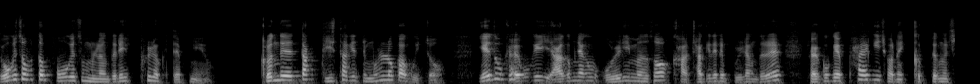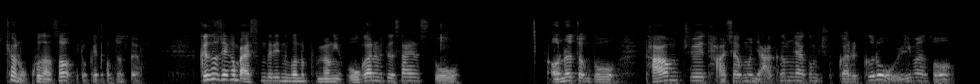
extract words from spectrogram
여기서부터 보호계수 물량들이 풀렸기 때문이에요. 그런데 딱 비슷하게 지금 흘러가고 있죠. 얘도 결국에 야금야금 올리면서 가- 자기들의 물량들을 결국에 팔기 전에 급등을 시켜놓고 나서 이렇게 던졌어요. 그래서 제가 말씀드리는 거는 분명히 오가노미드 사이언스도 어느 정도 다음 주에 다시 한번 야금야금 주가를 끌어올리면서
